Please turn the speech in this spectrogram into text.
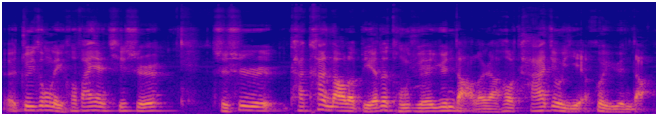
呃追踪了以后，发现其实。只是他看到了别的同学晕倒了，然后他就也会晕倒。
